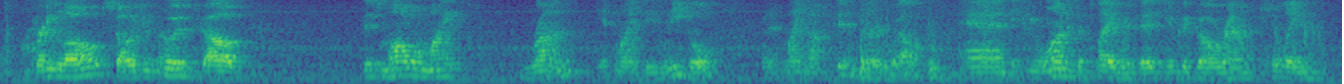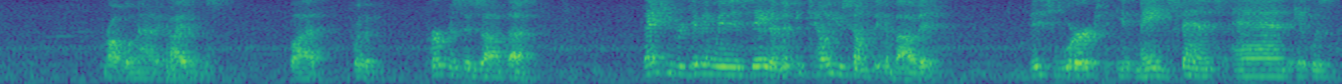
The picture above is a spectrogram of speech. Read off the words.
uh. Pretty low, so you could go, this model might run, it might be legal, but it might not fit very well. And if you wanted to play with it, you could go around killing problematic items. But for the purposes of the, thank you for giving me this data, let me tell you something about it. This worked, it made sense, and it was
